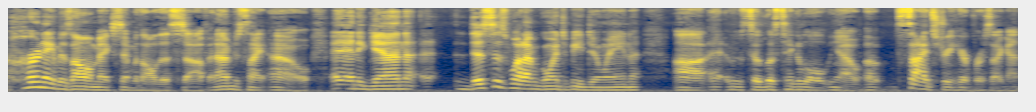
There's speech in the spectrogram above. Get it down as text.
Her name is all mixed in with all this stuff, and I'm just like, oh. And, and again, this is what I'm going to be doing uh, so let's take a little, you know, a side street here for a second.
